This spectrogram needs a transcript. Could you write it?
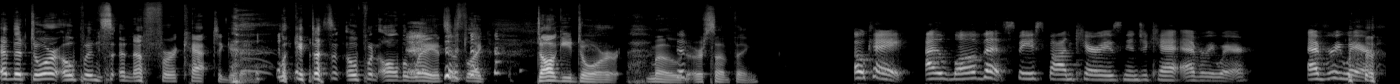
and the door opens enough for a cat to get in. like it doesn't open all the way. It's just like doggy door mode The- or something. okay, I love that Space Bond carries Ninja Cat everywhere. Everywhere.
